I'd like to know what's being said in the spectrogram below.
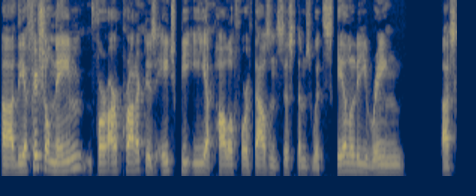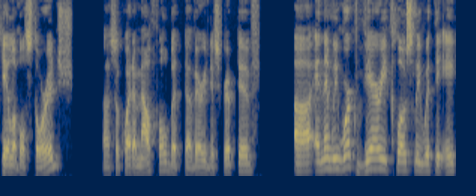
Uh, the official name for our product is HPE Apollo 4000 Systems with Scality Ring uh, Scalable Storage. Uh, so quite a mouthful, but uh, very descriptive. And then we work very closely with the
